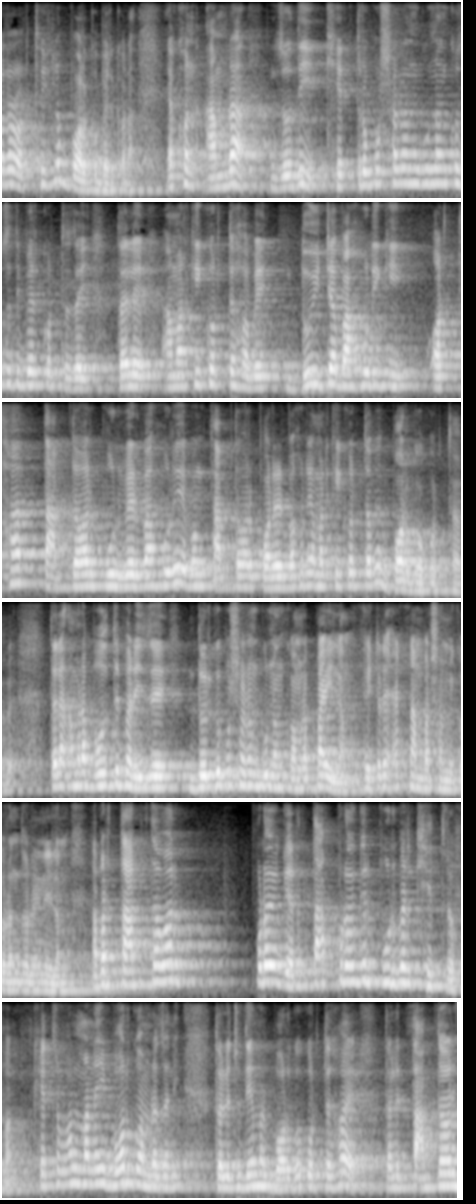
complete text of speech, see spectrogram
করার অর্থই হলো বর্গ বের করা। এখন আমরা যদি ক্ষেত্র প্রসারণ গুণাঙ্ক যদি বের করতে যাই, তাহলে আমার কি করতে হবে? দুইটা বাহুরই কি? অর্থাৎ তাপ দেওয়ার পূর্বের বাহুরে এবং তাপ দেওয়ার পরের বাহুরে আমার কি করতে হবে? বর্গ করতে হবে। তাহলে আমরা বলতে পারি যে দৈর্ঘ্য প্রসারণ গুণাঙ্ক আমরা পাইলাম। এটার এক নাম্বার সমীকরণ ধরে নিলাম। আবার তাপ দেওয়ার প্রয়োগের, তাপ প্রয়োগের পূর্বের ক্ষেত্রফল। ক্ষেত্রফল মানে এই বর্গ আমরা জানি। তাহলে যদি আমার বর্গ করতে হয়, তাহলে তাপ দেওয়ার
